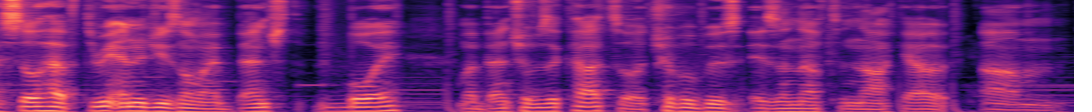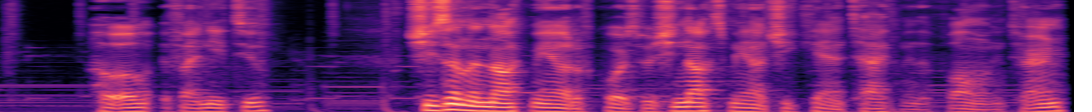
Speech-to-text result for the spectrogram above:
I still have three energies on my bench boy, my bench Whimsicott, so a triple boost is enough to knock out um, Ho-Oh if I need to. She's gonna knock me out, of course, but she knocks me out, she can't attack me the following turn.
